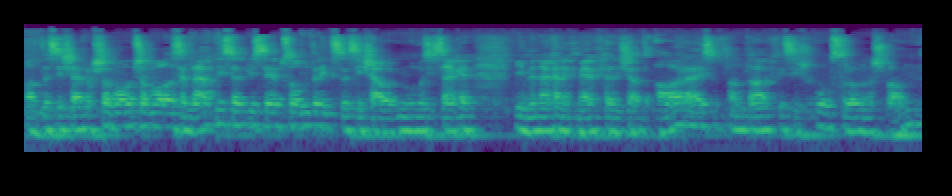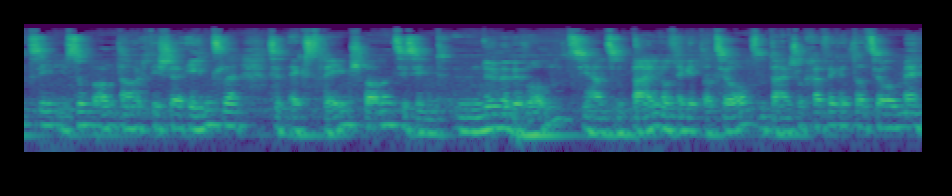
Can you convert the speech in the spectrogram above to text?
Und das ist einfach schon mal, schon mal als Erlebnis etwas sehr Besonderes. Es ist auch, muss ich sagen, wie man nachher gemerkt hat, ist auch die Anreise auf die Antarktis ist außerordentlich spannend gewesen. Die subantarktischen Inseln sind extrem spannend. Sie sind nicht mehr bewohnt. Sie haben zum Teil noch Vegetation, zum Teil schon keine Vegetation mehr.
